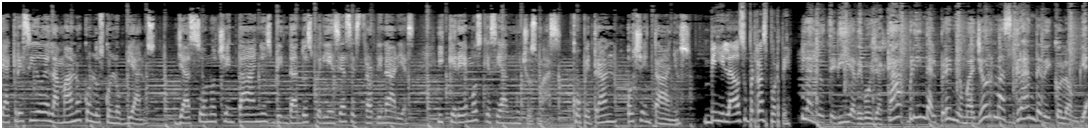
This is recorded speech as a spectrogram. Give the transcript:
que ha crecido de la mano con los colombianos. Ya son 80 años brindando experiencias extraordinarias y queremos que sean muchos más. Copetran, 80 años. Vigilado Supertransporte. La Lotería de Boyacá brinda el premio mayor más grande de Colombia.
